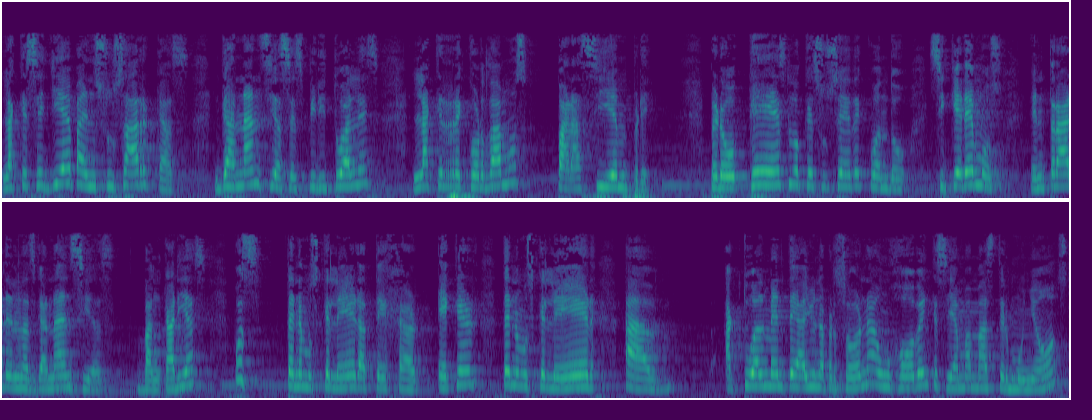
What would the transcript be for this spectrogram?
la que se lleva en sus arcas ganancias espirituales, la que recordamos para siempre. Pero, ¿qué es lo que sucede cuando, si queremos entrar en las ganancias bancarias, pues tenemos que leer a Tejar Ecker, tenemos que leer a Actualmente hay una persona, un joven que se llama Master Muñoz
